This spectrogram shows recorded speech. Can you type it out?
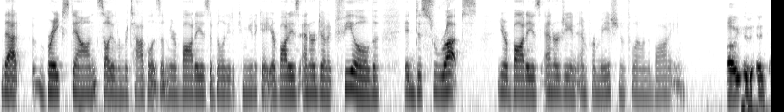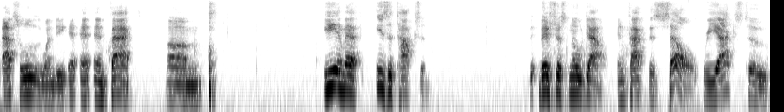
that breaks down cellular metabolism. Your body's ability to communicate your body's energetic field it disrupts your body's energy and information flow in the body. Oh it, it, absolutely wendy. In, fact um, EMF is a toxin. There's just no doubt. In fact, the cell reacts to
